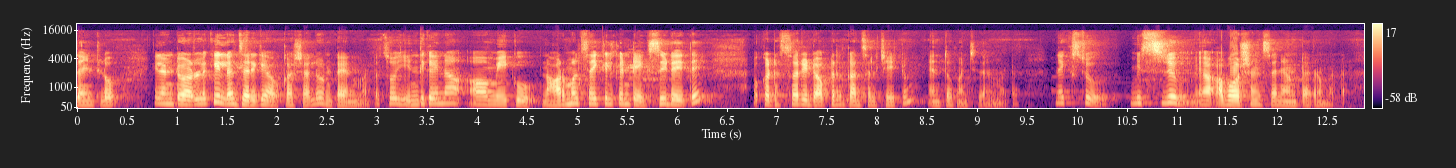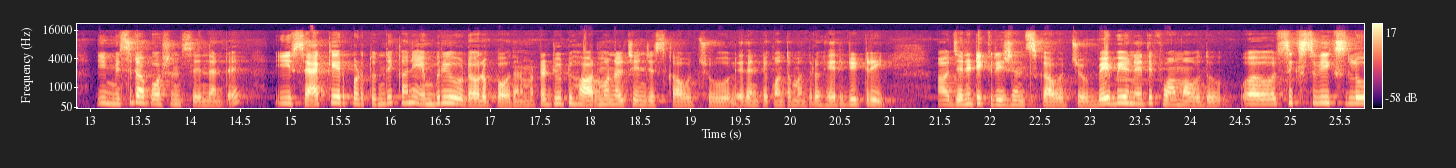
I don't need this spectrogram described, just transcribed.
దాంట్లో ఇలాంటి వాళ్ళకి ఇలా జరిగే అవకాశాలు ఉంటాయన్నమాట. సో ఎందుకైనా మీకు నార్మల్ సైకిల్ కంటే ఎక్సీడ్ అయితే ఒకసారి డాక్టర్ని కన్సల్ట్ చేయటం ఎంతో మంచిదనమాట నెక్స్ట్ మిస్డ్ అబార్షన్స్ అని ఉంటారనమాట ఈ మిస్డ్ అబార్షన్స్ ఏంటంటే ఈ శాక్ ఏర్పడుతుంది కానీ ఎంబ్రియో డెవలప్ అవ్వదు అనమాట డ్యూ టు హార్మోనల్ చేంజెస్ కావచ్చు లేదంటే కొంతమందిలో హెరిడిటరీ జెనెటిక్ రీజన్స్ కావచ్చు బేబీ అనేది ఫామ్ అవ్వదు. సిక్స్ వీక్స్లో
